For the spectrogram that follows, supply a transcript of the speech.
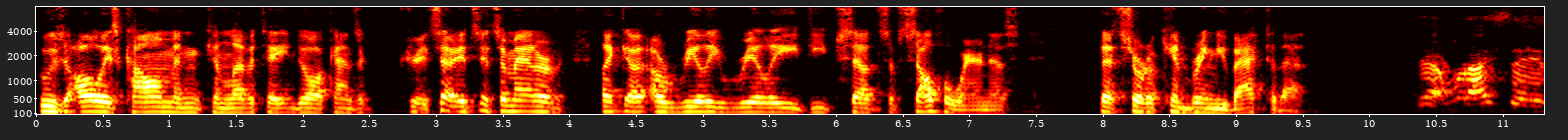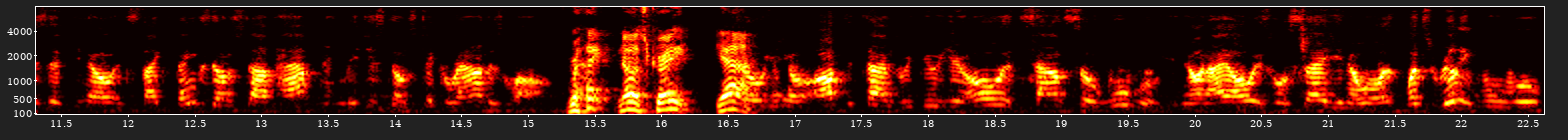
who's always calm and can levitate and do all kinds of great. So it's it's a matter of like a, a really really deep sense of self awareness that sort of can bring you back to that. Yeah, what I say is that you know it's like things don't stop happening; they just don't stick around as long. Right? No, it's great. Yeah. So you know, oftentimes we do hear, "Oh, it sounds so woo-woo," you know, and I always will say, you know, what's really woo-woo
